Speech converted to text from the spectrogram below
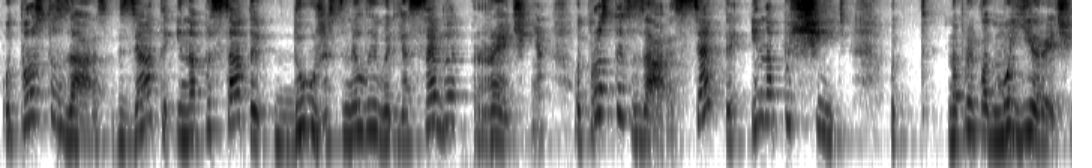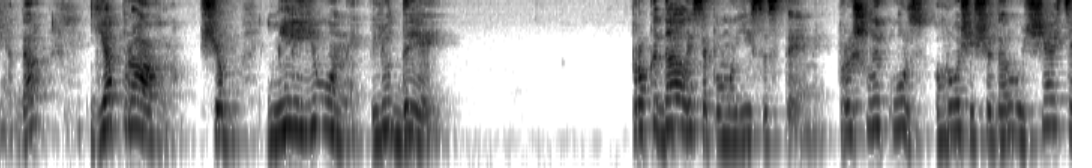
От просто зараз взяти і написати дуже сміливе для себе речення. От просто зараз сядьте і напишіть. От, наприклад, моє речення. Да? Я прагну, щоб мільйони людей прокидалися по моїй системі, пройшли курс гроші, що дарують щастя,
